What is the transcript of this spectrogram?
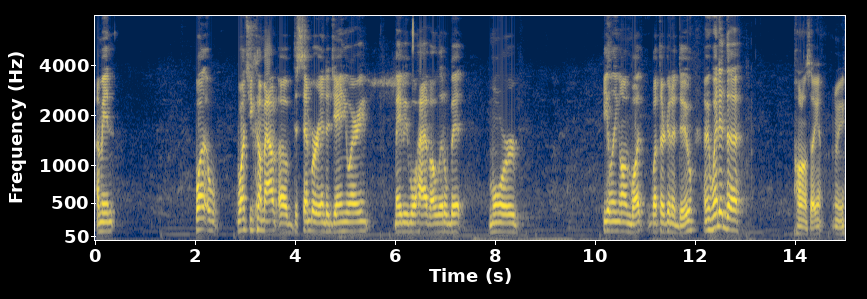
I mean, what once you come out of December into January, maybe we'll have a little bit more feeling on what what they're gonna do. I mean, when did the? Hold on a second. Let me.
